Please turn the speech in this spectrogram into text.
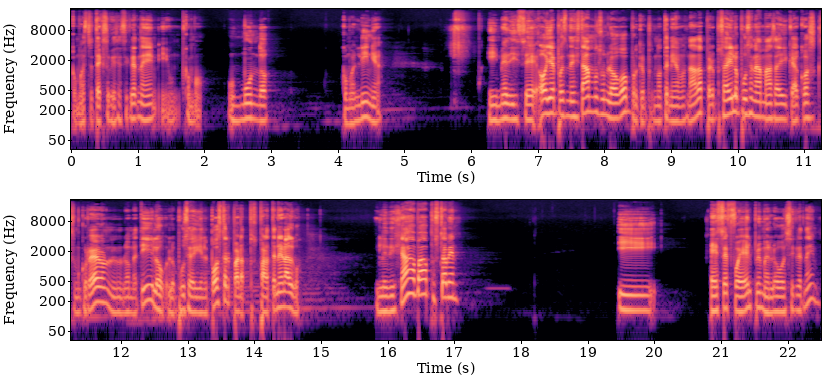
como este texto que dice Secret Name y como un mundo como en línea. Y me dice, oye, pues necesitábamos un logo porque pues no teníamos nada, pero pues ahí lo puse nada más ahí, que cosas que se me ocurrieron, lo metí, lo, lo puse ahí en el póster para, pues, para tener algo. Y le dije, ah, va, pues está bien. Y ese fue el primer logo de Secret Name.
